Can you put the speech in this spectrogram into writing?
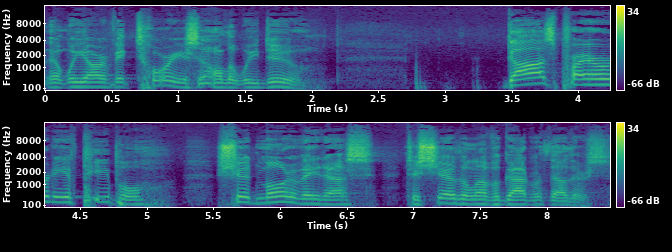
that we are victorious in all that we do. God's priority of people should motivate us to share the love of God with others.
